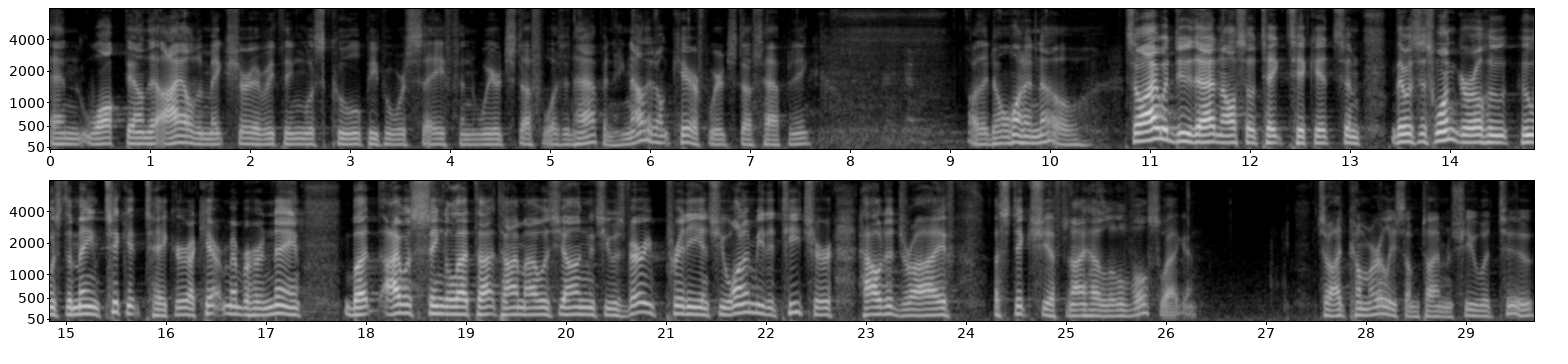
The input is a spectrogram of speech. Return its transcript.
and walk down the aisle to make sure everything was cool, people were safe, and weird stuff wasn't happening. Now they don't care if weird stuff's happening, or they don't want to know. So I would do that and also take tickets. And there was this one girl who, who was the main ticket taker. I can't remember her name, but I was single at that time. I was young, and she was very pretty, and she wanted me to teach her how to drive a stick shift, and I had a little Volkswagen. So I'd come early sometimes, and she would too,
